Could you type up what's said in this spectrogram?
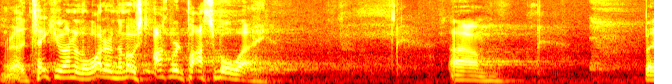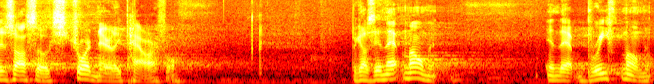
We're going to take you under the water in the most awkward possible way. Um, but it's also extraordinarily powerful. Because in that moment, in that brief moment,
